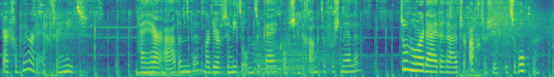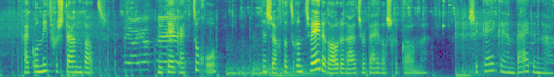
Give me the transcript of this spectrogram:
Er gebeurde echter niets. Hij herademde, maar durfde niet om te kijken of zijn gang te versnellen. Toen hoorde hij de ruiter achter zich iets roepen. Hij kon niet verstaan wat. Nu keek hij toch op en zag dat er een tweede rode ruiter bij was gekomen. Ze keken hem beiden na.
